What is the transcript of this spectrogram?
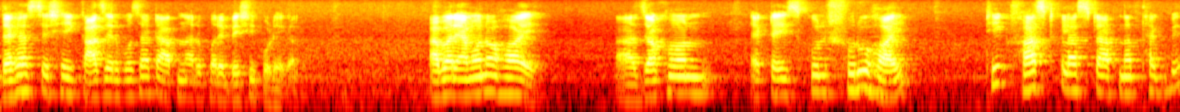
দেখা যাচ্ছে সেই কাজের বোঝাটা আপনার উপরে বেশি পড়ে গেল। আবার এমনও হয় যখন একটা স্কুল শুরু হয়, ঠিক ফার্স্ট ক্লাসটা আপনার থাকবে।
